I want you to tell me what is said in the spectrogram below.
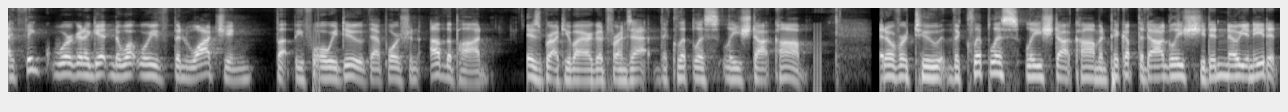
I think we're going to get into what we've been watching. But before we do, that portion of the pod is brought to you by our good friends at thecliplessleash.com. Head over to thecliplessleash.com and pick up the dog leash you didn't know you needed.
